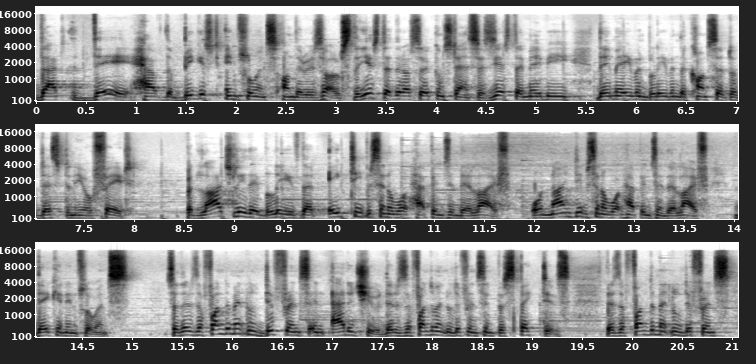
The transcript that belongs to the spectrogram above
that they have the biggest influence on the results. Yes, that there are circumstances. Yes, they may be, they may even believe in the concept of destiny or fate. But largely they believe that 80% of what happens in their life or 90% of what happens in their life, they can influence. So there's a fundamental difference in attitude. There is a fundamental difference in perspectives. There's a fundamental difference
